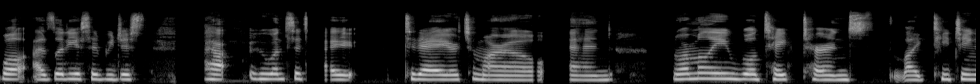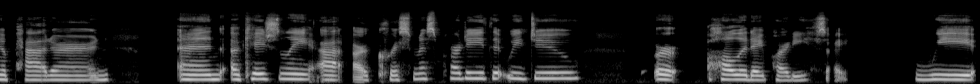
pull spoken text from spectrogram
Well, as Lydia said, we just ha- who wants to tie today or tomorrow, and normally we'll take turns like teaching a pattern and occasionally at our christmas party that we do or holiday party, sorry. We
